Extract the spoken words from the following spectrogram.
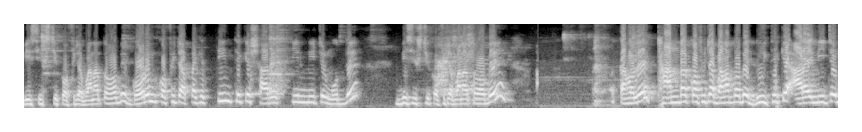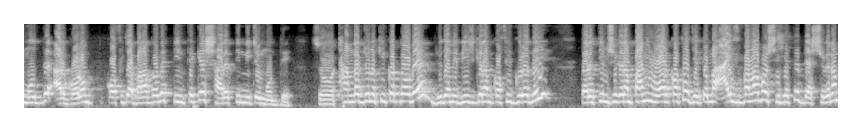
বি সিক্সটি কফিটা বানাতে হবে। গরম কফিটা আপনাকে তিন থেকে সাড়ে তিন মিনিটের মধ্যে বি সিক্সটি কফিটা বানাতে হবে। তাহলে ঠান্ডা কফিটা বানাতে হবে দুই থেকে আড়াই মিনিটের মধ্যে আর গরম কফিটা বানাতে হবে তিন থেকে সাড়ে তিন মিনিটের মধ্যে। সো ঠান্ডার জন্য কি করতে হবে? যদি আমি বিশ গ্রাম কফি গুঁড়ো দিই, তাহলে তিনশো গ্রাম পানি হওয়ার কথা, যেহেতু আমরা আইস বানাবো, সেক্ষেত্রে দেড়শো গ্রাম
